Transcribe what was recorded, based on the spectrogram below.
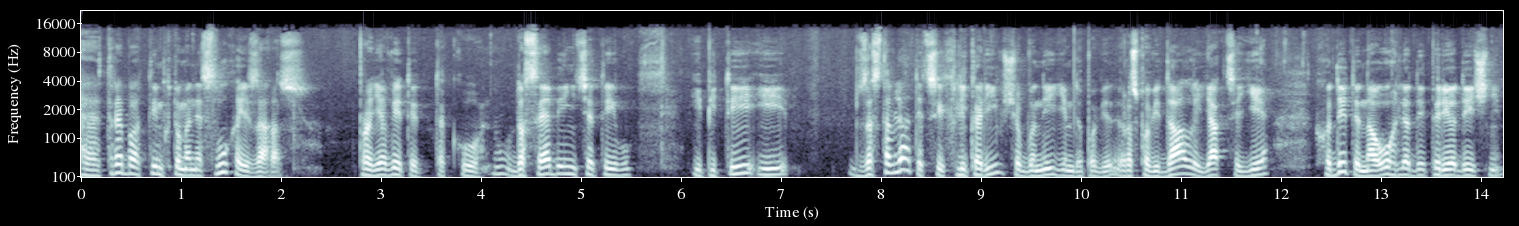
е, треба тим, хто мене слухає зараз, проявити таку ну, до себе ініціативу і піти і заставляти цих лікарів, щоб вони їм розповідали, як це є, ходити на огляди періодичні.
